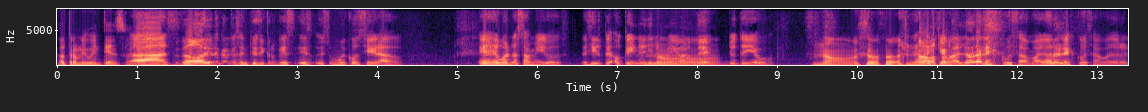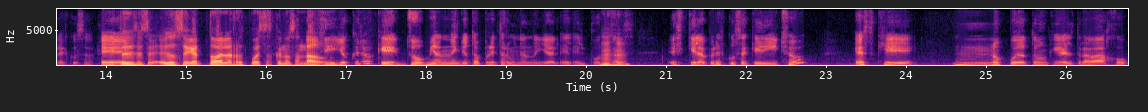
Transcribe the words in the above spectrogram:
Otro amigo intenso. ¿no? Ah, no, yo no creo que sea intenso, creo que es, es, es muy considerado. Es de buenos amigos. Decirte, ok, nadie tiene No. para llevarte, yo te llevo. No, no, no. Es que valoro la excusa, valoro la excusa, valoro la excusa. Eh, Entonces, eso- eso sería todas las respuestas que nos han dado. Sí, yo creo que yo, mi anécdota, por ir terminando ya el, podcast, es que la peor excusa que he dicho es que no puedo, tengo que ir al trabajo,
